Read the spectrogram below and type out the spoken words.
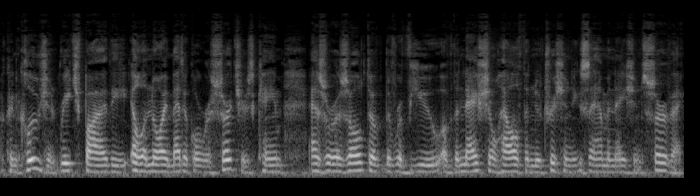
a conclusion reached by the Illinois medical researchers, came as a result of the review of the National Health and Nutrition Examination Survey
